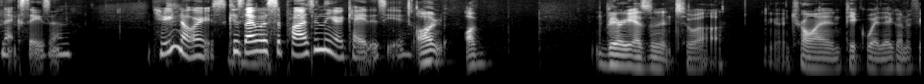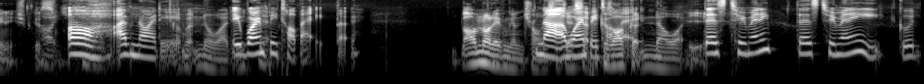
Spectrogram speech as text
next season. Who knows? Because they were surprisingly okay this year. I'm I'm very hesitant to uh you know, try and pick where they're going to finish because Oh, Oh. I have no idea. I've got no idea. It won't Yeah. be top eight though. I'm not even going to try. And Nah, it suggest won't that be because top I've got eight. no idea. There's too many. There's too many good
